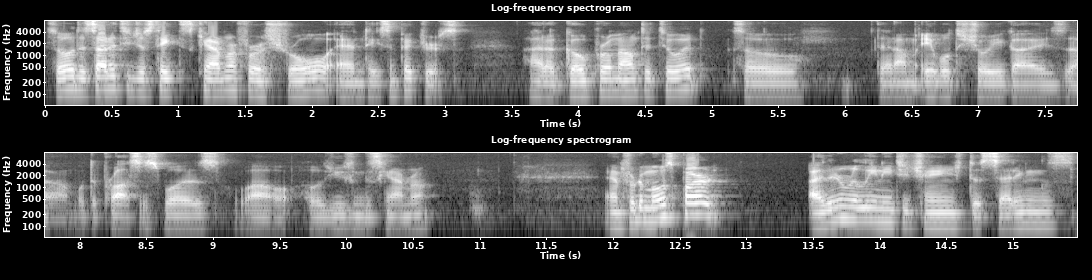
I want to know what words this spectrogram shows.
So I decided to just take this camera for a stroll and take some pictures. I had a GoPro mounted to it so that I'm able to show you guys uh, what the process was while I was using this camera. And for the most part, I didn't really need to change the settings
